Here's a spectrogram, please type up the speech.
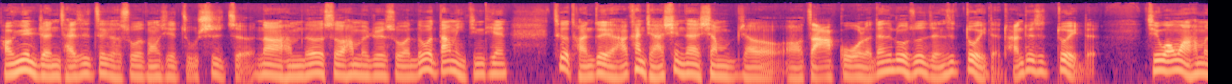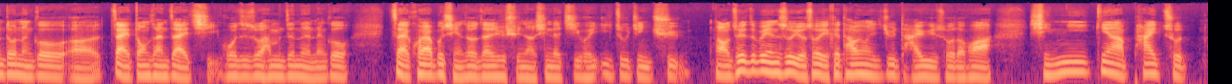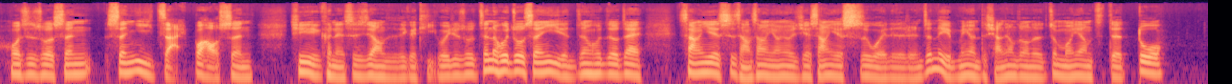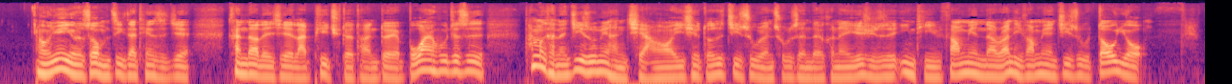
好，因为人才是这个说的东西的主事者。那很多的时候，他们就会说，如果当你今天这个团队啊，看起来现在的项目比较呃砸锅了，但是如果说人是对的，团队是对的，其实往往他们都能够呃再东山再起，或者说他们真的能够在快要不行的时候再去寻找新的机会挹注进去。好，所以这边说有时候也可以套用一句台语说的话：行你惊拍出。或是说生生意窄不好生，其实也可能是这样子的一个体会，就是说真的会做生意的，真的会做在商业市场上拥有一些商业思维的人，真的也没有想象中的这么样子的多。哦，因为有的时候我们自己在天使界看到的一些来 pitch 的团队，不外乎就是他们可能技术面很强哦，一切都是技术人出身的，可能也许是硬体方面的、软体方面的技术都有。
